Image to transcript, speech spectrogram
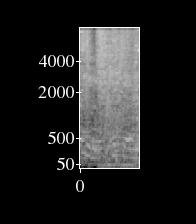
Team's kicking.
